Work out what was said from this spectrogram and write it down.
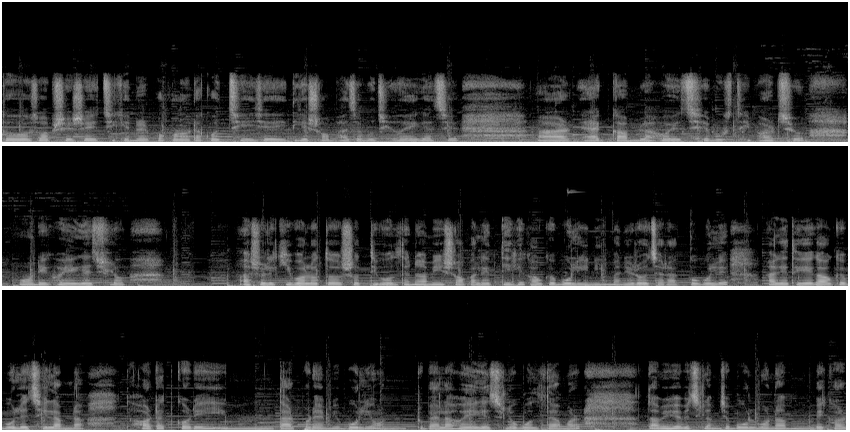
তো সব শেষে চিকেনের পকোড়াটা করছি। এই যে এইদিকে সব ভাজাভুজি হয়ে গেছে। আর এক গামলা হয়েছে, বুঝতেই পারছ, অনেক হয়ে গেছিল। আসলে কি বলতো, সত্যি বলতে না, আমি সকালের দিকে কাউকে বলিনি মানে রোজা রাখব বলে। আগে থেকে কাউকে বলেছিলাম না। হঠাৎ করেই তারপরে আমি বলি একটু বেলা হয়ে গেছিল বলতে আমার। তো আমি ভেবেছিলাম যে বলব না, বেকার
